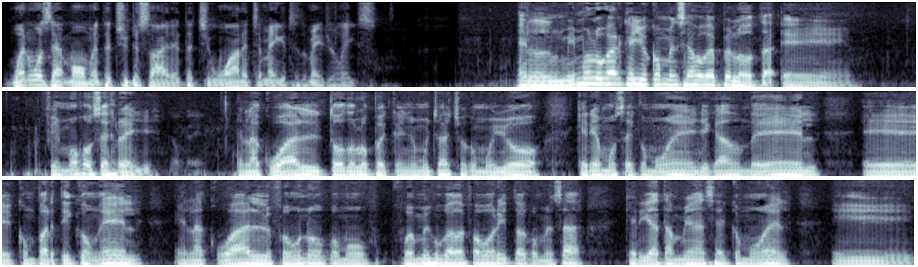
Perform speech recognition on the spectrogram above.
When was that moment that you decided that you wanted to make it to the major leagues? En el mismo lugar que yo comencé a jugar pelota, eh, firmó José Reyes, en la cual todos los pequeños muchachos como yo queríamos ser como él, llegar donde él, eh, compartir con él, en la cual fue uno como fue mi jugador favorito a comenzar. Quería también ser como él y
